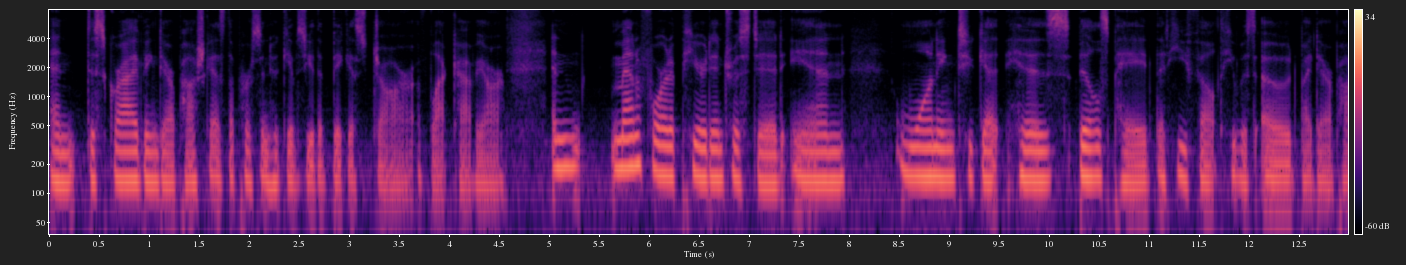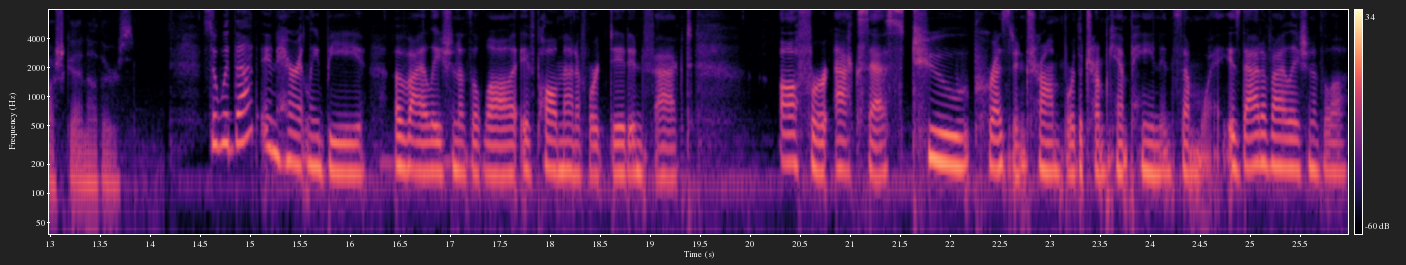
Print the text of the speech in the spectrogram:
and describing Deripaska as the person who gives you the biggest jar of black caviar. And Manafort appeared interested in wanting to get his bills paid that he felt he was owed by Deripaska and others. So, would that inherently be a violation of the law if Paul Manafort did, in fact, offer access to President Trump or the Trump campaign in some way? Is that a violation of the law?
